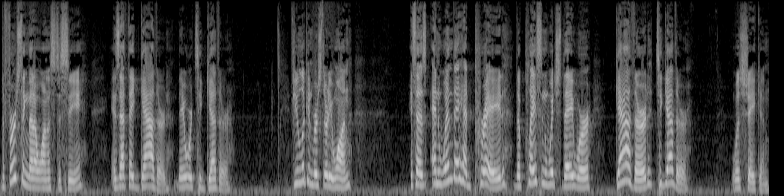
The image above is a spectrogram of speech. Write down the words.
The first thing that I want us to see is that they gathered, they were together. If you look in verse 31, it says, And when they had prayed, the place in which they were gathered together was shaken.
